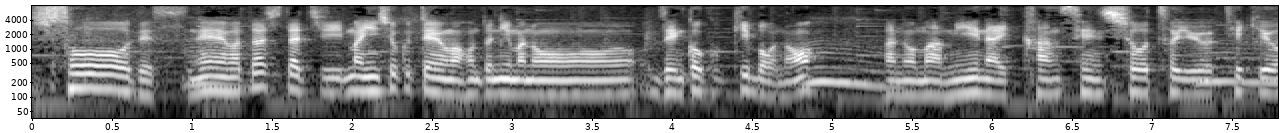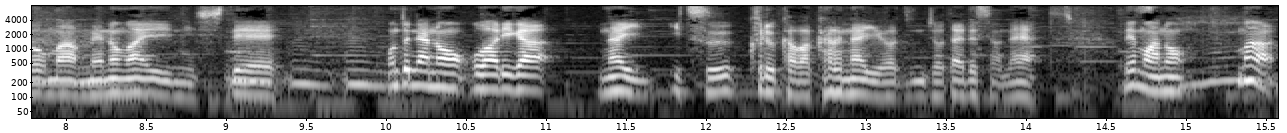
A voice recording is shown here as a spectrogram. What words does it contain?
そうですね、うん、私たち、まあ、飲食店は本当に今の全国規模のうん、あのまあ、見えない感染症という敵をまあ目の前にして、本当にあの終わりがない、いつ来るかわからないような状態ですよね。でもあの、まあ、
